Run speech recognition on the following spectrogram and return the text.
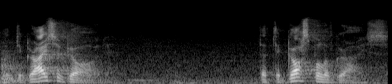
That the grace of God, that the gospel of grace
